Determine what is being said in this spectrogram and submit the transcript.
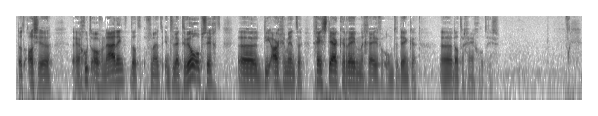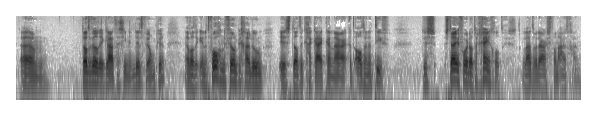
dat als je er goed over nadenkt, dat vanuit intellectueel opzicht uh, die argumenten geen sterke redenen geven om te denken uh, dat er geen God is. Um, dat wilde ik laten zien in dit filmpje. En wat ik in het volgende filmpje ga doen, is dat ik ga kijken naar het alternatief. Dus stel je voor dat er geen God is. Laten we daar eens van uitgaan.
